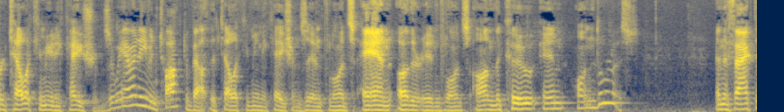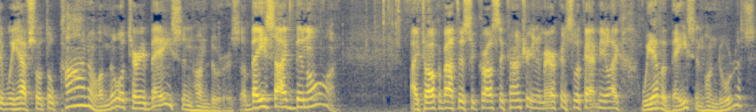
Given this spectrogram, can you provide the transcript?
for telecommunications? And we haven't even talked about the telecommunications influence and other influence on the coup in Honduras. And the fact that we have Sotocano, a military base in Honduras, a base I've been on. I talk about this across the country, and Americans look at me like, we have a base in Honduras?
